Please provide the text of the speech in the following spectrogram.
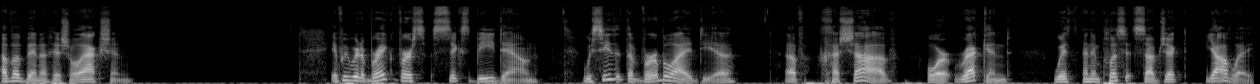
of a beneficial action. If we were to break verse 6b down, we see that the verbal idea of chashav, or reckoned, with an implicit subject, Yahweh.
